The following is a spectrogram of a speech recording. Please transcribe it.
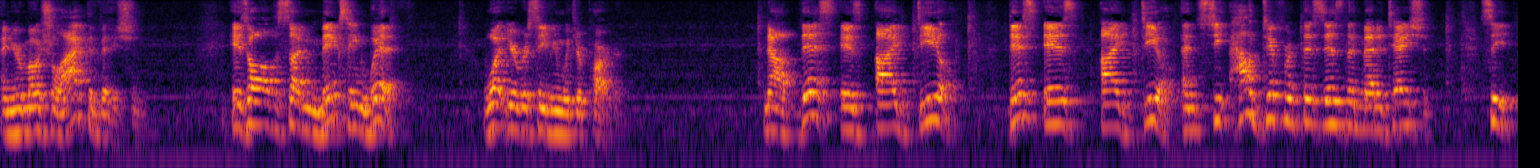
and your emotional activation is all of a sudden mixing with what you're receiving with your partner. Now, this is ideal. This is ideal. And see how different this is than meditation. See,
